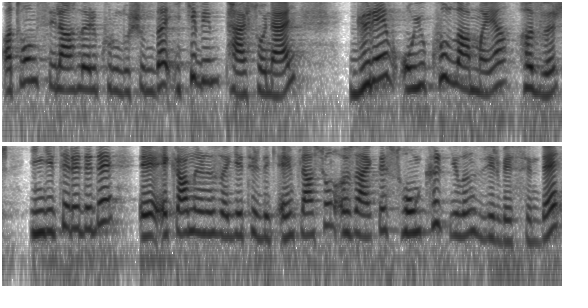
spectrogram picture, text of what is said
Atom silahları kuruluşunda 2000 personel grev oyu kullanmaya hazır. İngiltere'de de e, ekranlarınıza getirdik enflasyon özellikle son 40 yılın zirvesinde.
